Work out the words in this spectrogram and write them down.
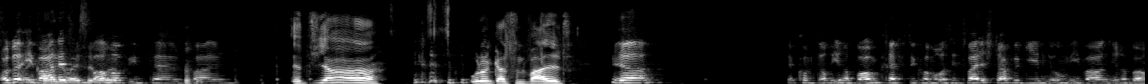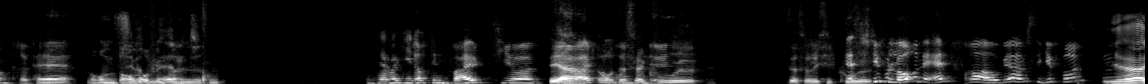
Oder Ein Eva Call, der lässt weiße einen Baum Wolf. auf ihn fallen. fallen. Ja! Oder einen ganzen Wald. ja. Da kommt auch ihre Baumkräfte kommen raus. Die zweite Staffel gehen um Eva und ihre Baumkräfte. Hä? Warum Baum auf ihn fallen lassen? Ja, aber geht doch den Wald hier. Ja, Wald oh, das wäre cool. Das wäre richtig ist. Das cool. ist die verlorene Endfrau. Wir haben sie gefunden. Ja.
